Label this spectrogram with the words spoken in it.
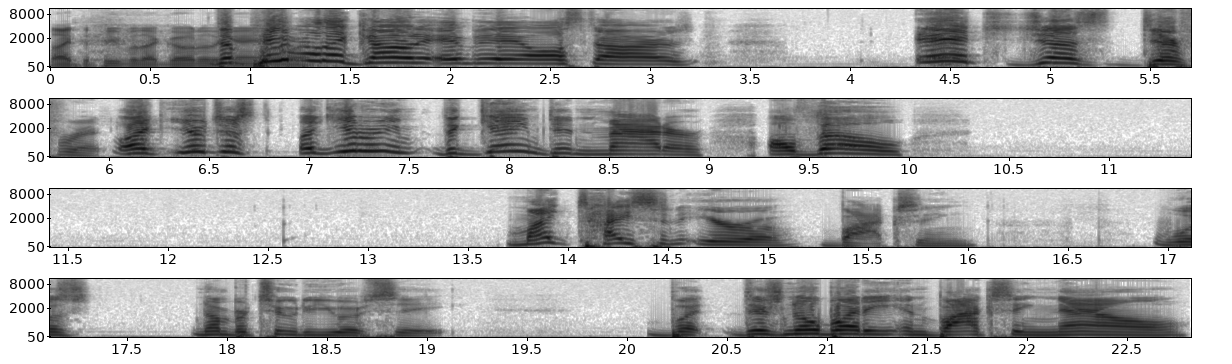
Like the people that go to the, the people or- that go to NBA All Stars, it's just different. Like you're just like you don't even. The game didn't matter, although Mike Tyson era boxing was number two to UFC, but there's nobody in boxing now.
